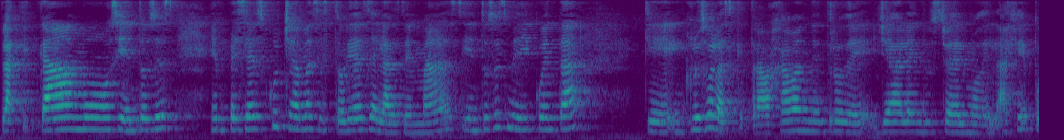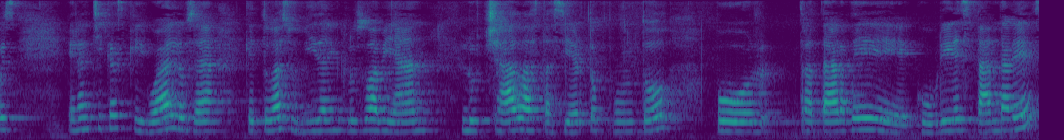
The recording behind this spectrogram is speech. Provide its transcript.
platicamos y entonces empecé a escuchar las historias de las demás y entonces me di cuenta que incluso las que trabajaban dentro de ya la industria del modelaje, pues eran chicas que igual, o sea, que toda su vida incluso habían luchado hasta cierto punto por tratar de cubrir estándares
